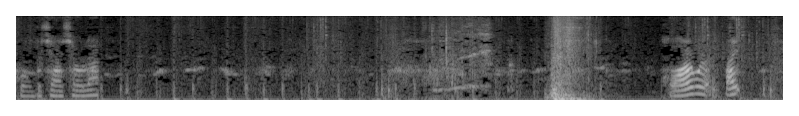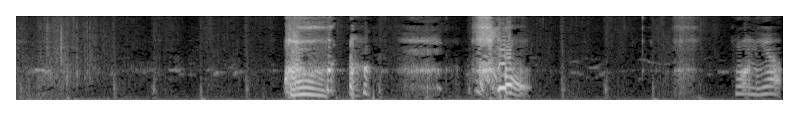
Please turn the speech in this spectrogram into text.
ปวงประชาชาวรัฐพอแล้วมึงไป ช่วงนี้อะ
